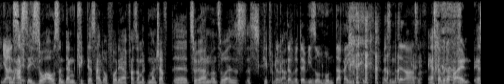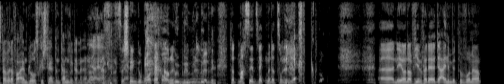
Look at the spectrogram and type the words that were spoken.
Ja, dann safe. raste ich so aus und dann kriegt er es halt auch vor der versammelten Mannschaft äh, zu hören und so. Also es, es geht für mich Dann, gar nicht. dann wird er wie so ein Hund da reingedrückt, weißt du, mit der Nase. Erstmal wird er vor allem, erstmal wird er vor allem bloßgestellt und dann wird er mit der Nase Ja, ja. reingedrückt. So ja. schön gewaterboardet. das machst du jetzt weg mit der Zunge hier. äh, nee, und auf jeden Fall, der, der eine Mitbewohner,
